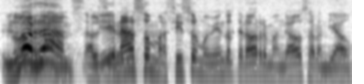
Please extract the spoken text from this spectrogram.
Los Los Rams. Rams, al cienazo macizo, el movimiento alterado, remangado, zarandeado.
